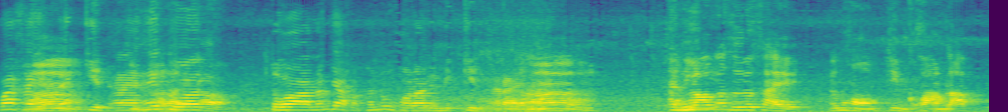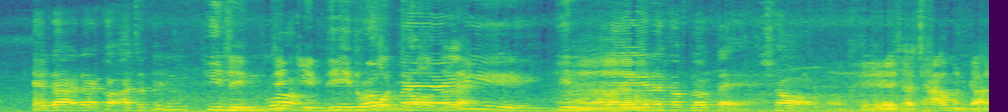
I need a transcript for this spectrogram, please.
ว่าใครอยากได้กลิ่นอะไรอ่ากลิ่นให้ตัวอะไรก็ ตัวน้ำยาปรับผ้านุ่มของเราเนี่ยมีกลิ่นอะไรนะครับผม อันนี้ของเราก็คือใส่น้ำหอมกลิ่นความลับ ได้ได้ก็อาจจะเป็นกลิ่นกลิ่นพวกกลิ่นที่ทุกคนชอบนั่นแหละ โรสแมรี่กลิ่นอะไรนะครับ แล้วแต่ชอบโอเคช้าๆเหมือนกัน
